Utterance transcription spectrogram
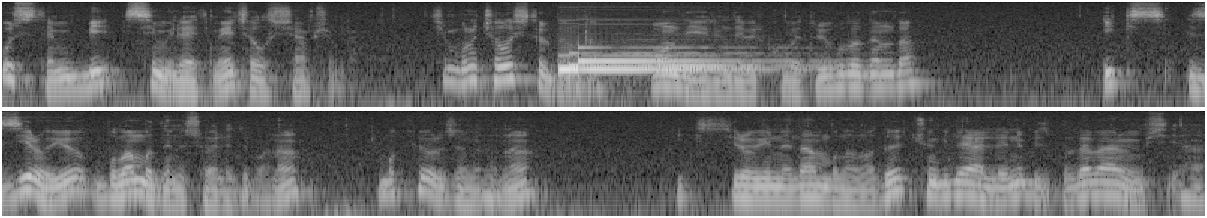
Bu sistemi bir simüle etmeye çalışacağım şimdi. Şimdi bunu çalıştırdığımda 10 değerinde bir kuvvet uyguladığımda x 0'yu bulamadığını söyledi bana. Bakıyoruz hemen ona. X 0'yu neden bulamadı? Çünkü değerlerini biz burada vermemişiz. Ha,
